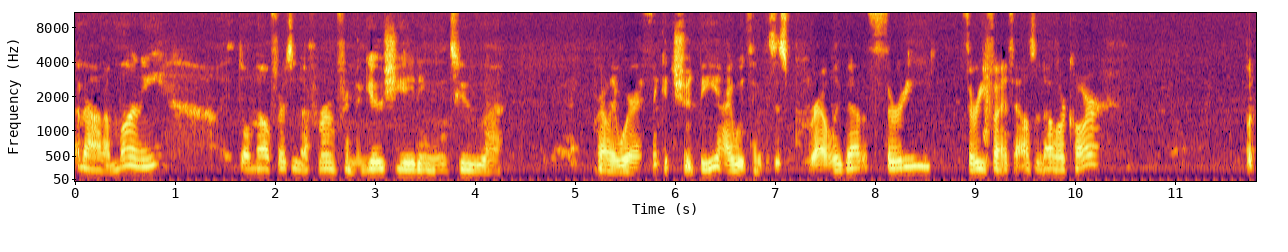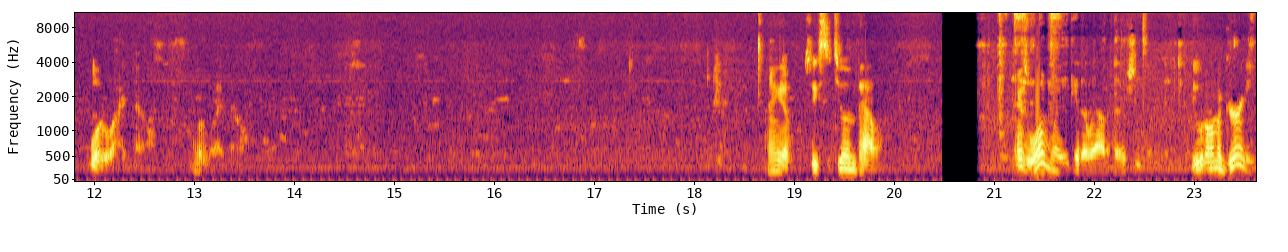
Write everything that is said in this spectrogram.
amount of money. I don't know if there's enough room for negotiating to uh, probably where I think it should be. I would think this is probably about a thirty, thirty-five thousand dollar car. But what do I know? What do I know? There you go, sixty-two Impala. There's one way to get around Hershey. Do it on a gurney.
